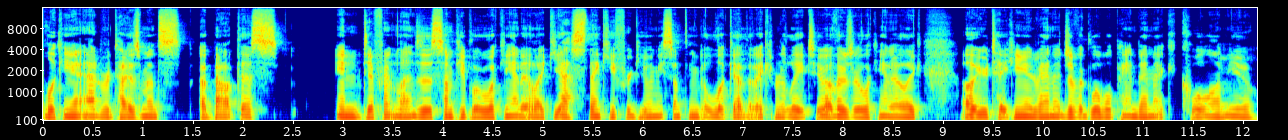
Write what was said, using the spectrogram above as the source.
looking at advertisements about this in different lenses. Some people are looking at it like, yes, thank you for giving me something to look at that I can relate to. Others are looking at it like, oh, you're taking advantage of a global pandemic. Cool on you.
